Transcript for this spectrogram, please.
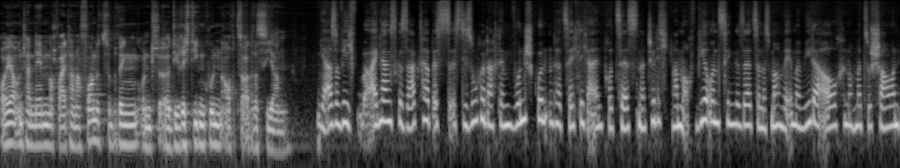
euer Unternehmen noch weiter nach vorne zu bringen und äh, die richtigen Kunden auch zu adressieren? Ja, also wie ich eingangs gesagt habe, ist, ist die Suche nach dem Wunschkunden tatsächlich ein Prozess. Natürlich haben auch wir uns hingesetzt und das machen wir immer wieder auch, nochmal zu schauen,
